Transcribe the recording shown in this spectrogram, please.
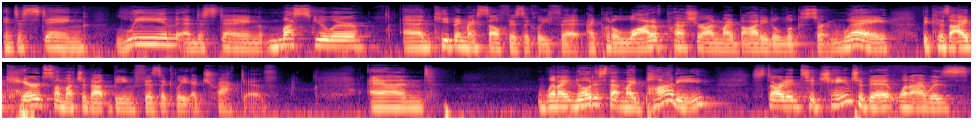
into staying lean and to staying muscular and keeping myself physically fit. I put a lot of pressure on my body to look a certain way because I cared so much about being physically attractive. And when I noticed that my body started to change a bit when I was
